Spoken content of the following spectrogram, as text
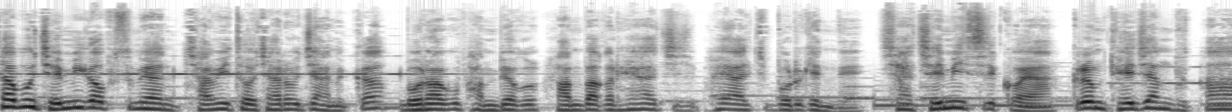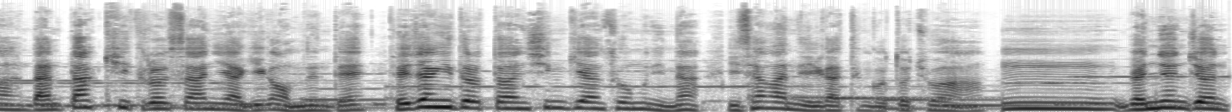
사부 재미가 없으면 잠이 더 잘 오지 않을까? 뭐라고 반박을 반박을 해야지 해야 할지 모르겠네. 자 재미있을 거야. 그럼 대장부터. 아난 딱히 그럴싸한 이야기가 없는데 대장이 들었던 신기한 소문이나 이상한 일 같은 것도 좋아. 음 몇 년 전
